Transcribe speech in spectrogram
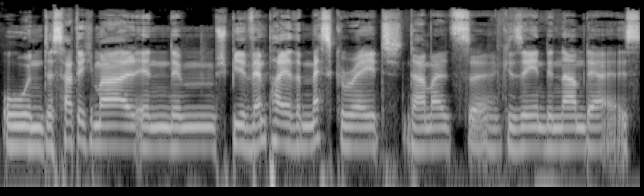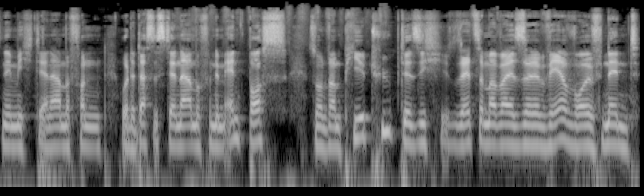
Und das hatte ich mal in dem Spiel Vampire the Masquerade damals äh, gesehen. Den Namen, der ist nämlich der Name von, oder das ist der Name von dem Endboss, so ein Vampirtyp, der sich seltsamerweise Werwolf nennt.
